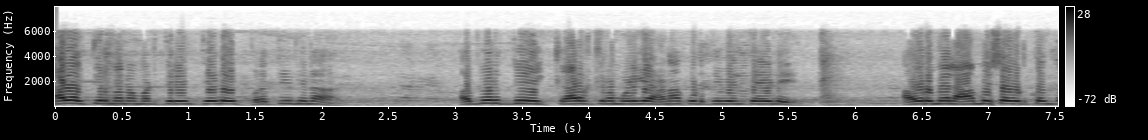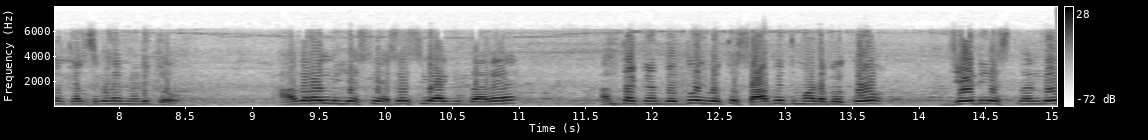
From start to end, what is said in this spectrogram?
ಯಾವಾಗ ತೀರ್ಮಾನ ಮಾಡ್ತೀರಿ ಅಂತೇಳಿ ಪ್ರತಿದಿನ ಅಭಿವೃದ್ಧಿ ಕಾರ್ಯಕ್ರಮಗಳಿಗೆ ಹಣ ಕೊಡ್ತೀವಿ ಅಂತ ಹೇಳಿ ಅವರ ಮೇಲೆ ಆಮಿಷ ಹುಡ್ತಂಥ ಕೆಲಸಗಳೇ ನಡೀತು. ಅದರಲ್ಲಿ ಎಷ್ಟು ಯಶಸ್ವಿಯಾಗಿದ್ದಾರೆ ಅಂತಕ್ಕಂಥದ್ದು ಇವತ್ತು ಸಾಬೀತು ಮಾಡಬೇಕು. ಜೆ ಡಿ ಎಸ್ನಲ್ಲಿ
